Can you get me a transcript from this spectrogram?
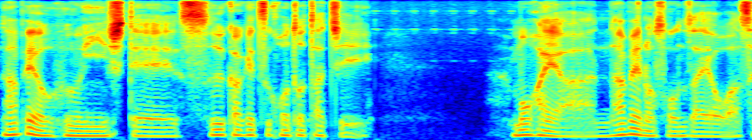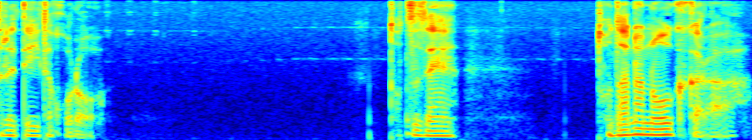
鍋を封印して数ヶ月ほど経ち、もはや鍋の存在を忘れていた頃、突然、戸棚の奥から、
